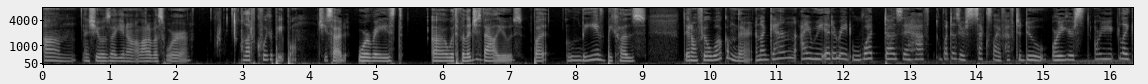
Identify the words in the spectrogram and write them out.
Um, and she was like, you know, a lot of us were, a lot of queer people. She said were raised uh, with religious values, but leave because they don't feel welcome there. And again, I reiterate, what does it have? What does your sex life have to do, or your, or you like?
